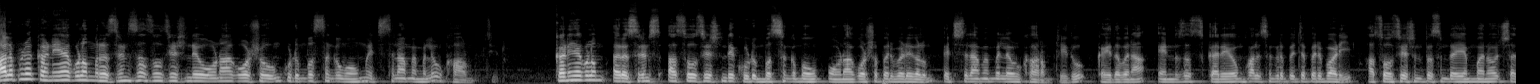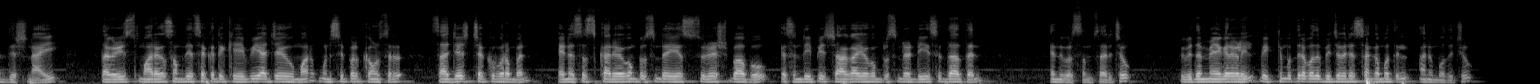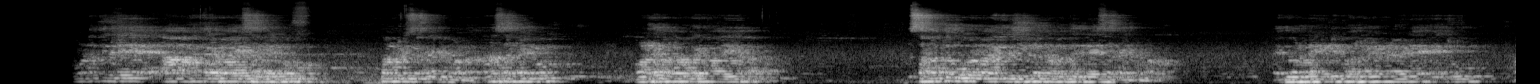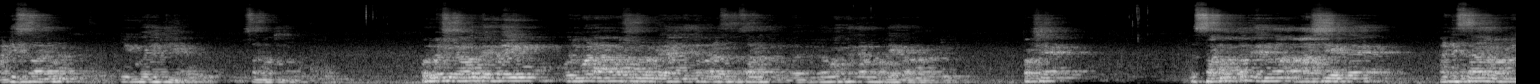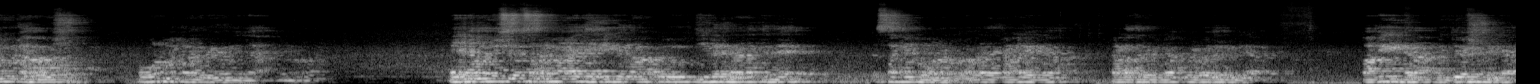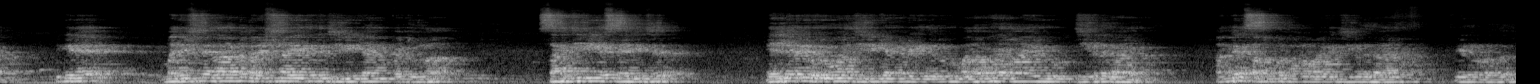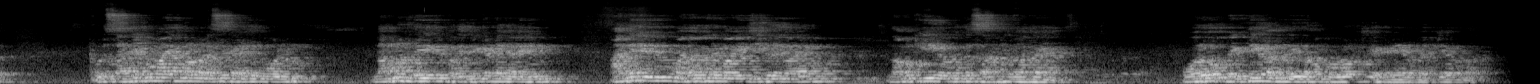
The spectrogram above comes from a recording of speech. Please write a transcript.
Alappuzha കണിയാകുളം residence അസോസിയേഷന്റെ ഓണാഘോഷവും കുടുംബസംഗമവും H Salam M L A ഉദ്ഘാടനം ചെയ്തു. കണിയാകുളം റെസിഡൻസ് അസോസിയേഷന്റെ കുടുംബസംഗമവും ഓണാഘോഷ പരിപാടികളും H Salam M L A ഉദ്ഘാടനം ചെയ്തു. Kaithavana N S S Karayogam ഹാളിൽ സംഘടിപ്പിച്ച പരിപാടി അസോസിയേഷൻ പ്രസിഡന്റ് എം മനോജ് അധ്യക്ഷനായി. തകഴി സ്മാരക സമിതി secretary K V Ajayakumar municipal councillor Sajesh Chakkuparamban N S S Karayogam president S Suresh Babu S N D P ശാഖായോഗം president D Siddharthan എന്നിവർ സംസാരിച്ചു. വിവിധ മേഖലകളിൽ വ്യക്തിമുദ്ര പതിപ്പിച്ചവരെ സംഗമത്തിൽ അനുമോദിച്ചു. ഒരുപക്ഷെ ലോകത്ത് എവിടെയും ഒരുപാട് ആഘോഷങ്ങൾ രാജ്യത്തെ പല സംസ്ഥാനത്തുണ്ട്. ലോകത്തെല്ലാം നമുക്ക് കാണാൻ പറ്റും. പക്ഷെ സമത്വം എന്ന ആശയത്തെ അടിസ്ഥാനമാക്കിയുള്ള ആഘോഷം ഓണമല്ലാതെ വേണമെന്നില്ല എന്നുള്ളതാണ്. എല്ലാ മനുഷ്യരും സമരമായി ജീവിക്കുന്ന ഒരു ജീവിതകാലത്തിന്റെ സങ്കല്പമാണ് അവിടെ കള്ളയില്ല കള്ളത്തരമില്ല പ്രയോജനമില്ല പകയില്ല വിദ്വേഷമില്ല. ഇങ്ങനെ മനുഷ്യനേതാണ്ട് മനുഷ്യനായി ജീവിക്കാൻ പറ്റുന്ന സഹജീവിയെ സ്നേഹിച്ച് എല്ലാവരും ഒരുപോലെ ജീവിക്കാൻ കഴിയുന്ന ഒരു മനോഹരമായ ഒരു ജീവിതകാലം അങ്ങനെ സമത്വപൂർണമായ ഒരു ജീവിതകാലം എന്നുള്ളത് ഒരു സങ്കല്പമായി നമ്മൾ മനസ്സിൽ കരുതുമ്പോഴും നമ്മൾ ഹൃദയത്തിൽ പതിപ്പിക്കേണ്ട കാര്യം അങ്ങനെ ഒരു മനോഹരമായ ജീവിതകാലം നമുക്ക് ഈ ലോകത്ത് സാധ്യമാക്കാൻ ഓരോ വ്യക്തികളെന്ന നമുക്ക് ഓരോരുത്തരും എങ്ങനെയാണ് പറ്റുക എന്നുള്ളതാണ്.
